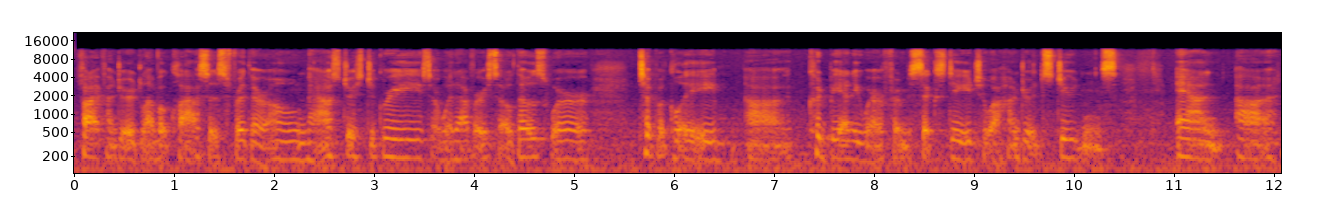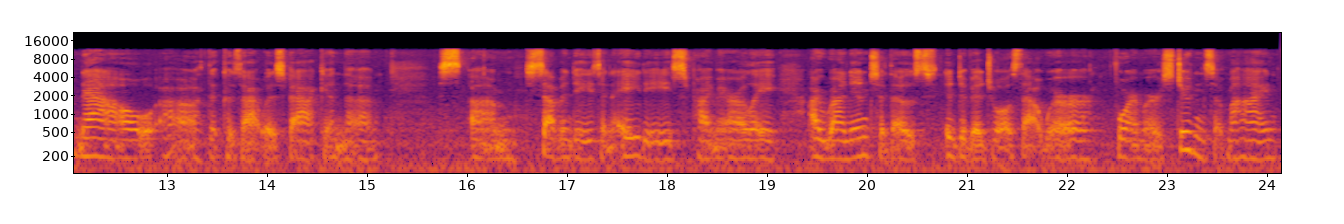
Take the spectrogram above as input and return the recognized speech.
500 level classes for their own master's degrees or whatever. So those were typically uh, could be anywhere from 60 to 100 students. And uh, now, because that was back in the um, 70s and 80s primarily, I run into those individuals that were former students of mine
